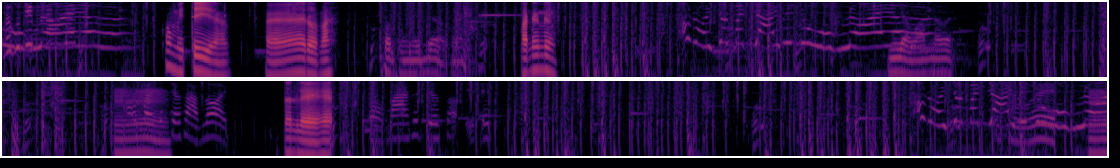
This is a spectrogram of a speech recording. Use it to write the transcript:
แล้วกูจิ้มเลยต้องมีตีนะครับเออโดดมาคนตรงนี้ด้วยเหรอเพื่อนวัดหนึ่งหนึ่งมึงอย่าวัดนะเลยอืเอาไปมก็เจอสามร้อย นั่นแหละ ออกมาก็เจอสองเอสเอสเฮ้ยอืม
